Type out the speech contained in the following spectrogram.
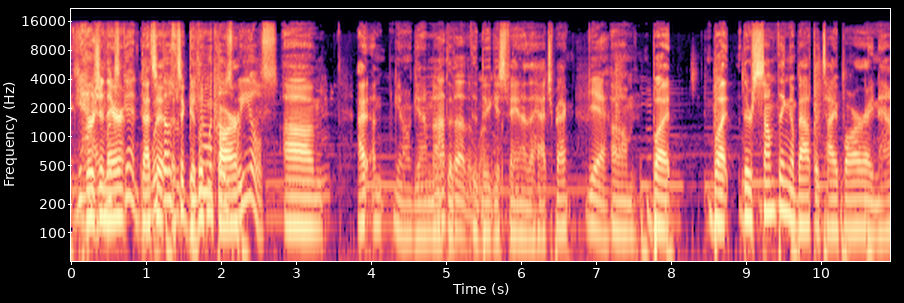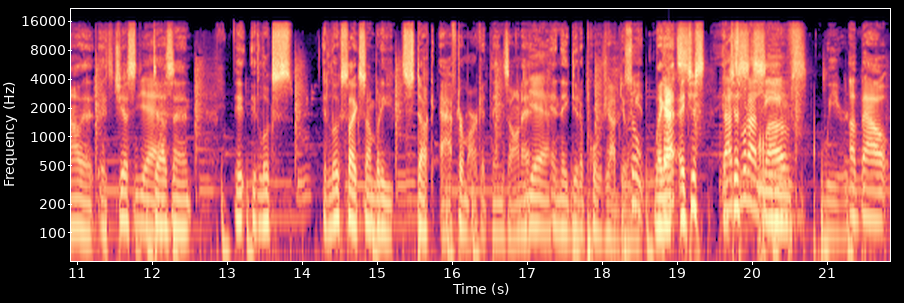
Yeah, version there. Good. That's With a those- that's a good looking with car. Those wheels. Um, I I'm- you know again I'm not, Not the, the the one, biggest fan of the hatchback. Yeah. Um, but but there's something about the Type R right now that it just Yeah. doesn't. It, it looks it looks like somebody stuck aftermarket things on it. Yeah. and they did a poor job doing So it. Like I, it just it that's just what I love weird. about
